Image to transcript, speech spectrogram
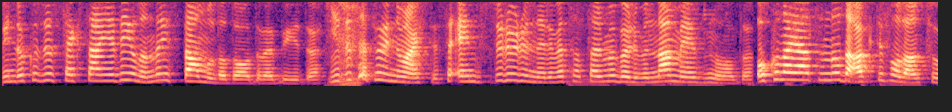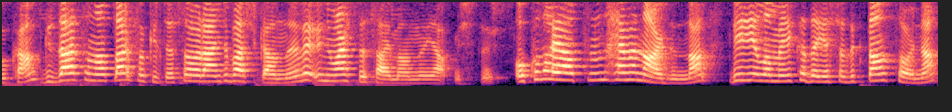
1987 yılında İstanbul'da doğdu ve büyüdü. Yeditepe Üniversitesi Endüstri Ürünleri ve Tasarımı bölümünden mezun oldu. Okul hayatında da aktif olan Tuğkan, Güzel Sanatlar Fakültesi öğrenci başkanlığı ve üniversite saymanlığı yapmıştır. Okul hayatının hemen ardından bir yıl Amerika'da yaşadıktan sonra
